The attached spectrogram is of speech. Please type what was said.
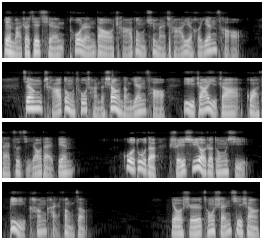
便把这些钱托人到茶洞去买茶叶和烟草，将茶洞出产的上等烟草一扎一扎挂在自己腰带边。过度的，谁需要这东西，必慷慨奉赠。有时从神气上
